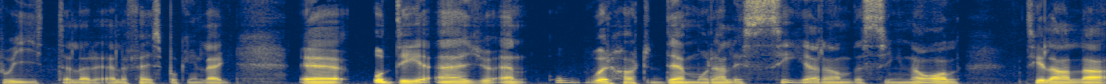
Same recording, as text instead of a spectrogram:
tweet eller, eller Facebookinlägg. Eh, och det är ju en oerhört demoraliserande signal till alla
